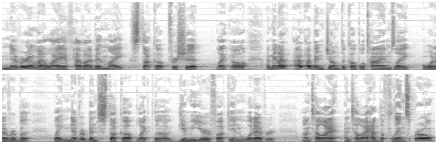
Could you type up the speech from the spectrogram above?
never in my life have I been like stuck up for shit. Like, oh, I mean, I, I I've been jumped a couple times, like or whatever, but like never been stuck up like the give me your fucking whatever until I until I had the Flints, bro.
